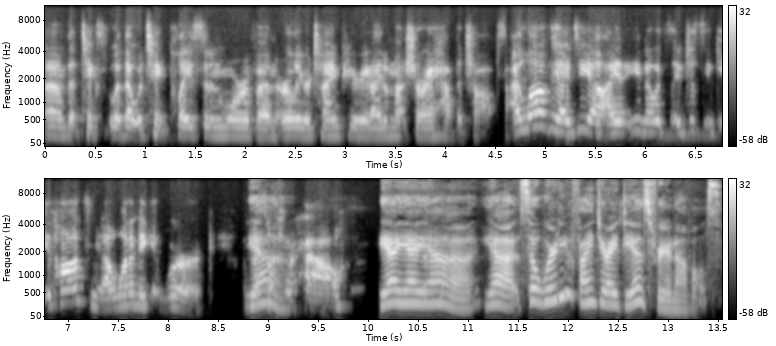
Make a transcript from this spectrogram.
um, that takes that would take place in more of an earlier time period, I'm not sure I have the chops. I love the idea. I you know it's it just it haunts me. I want to make it work. I'm Yeah. not sure how. Yeah, yeah, yeah. Yeah. So where do you find your ideas for your novels?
